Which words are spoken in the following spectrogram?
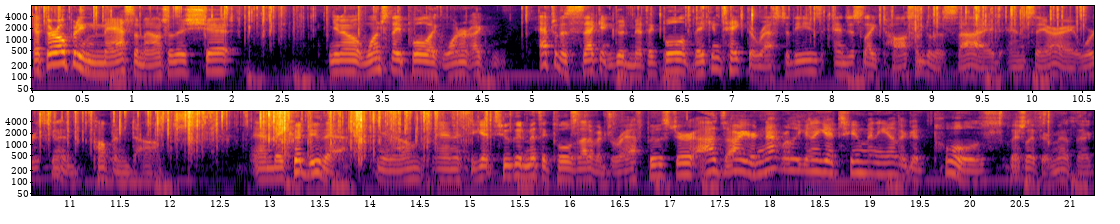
if they're opening mass amounts of this shit, you know, once they pull like one or like after the second good mythic pull, they can take the rest of these and just like toss them to the side and say, all right, we're just gonna pump and dump. And they could do that, you know. And if you get two good mythic pulls out of a draft booster, odds are you're not really gonna get too many other good pulls, especially if they're mythic,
